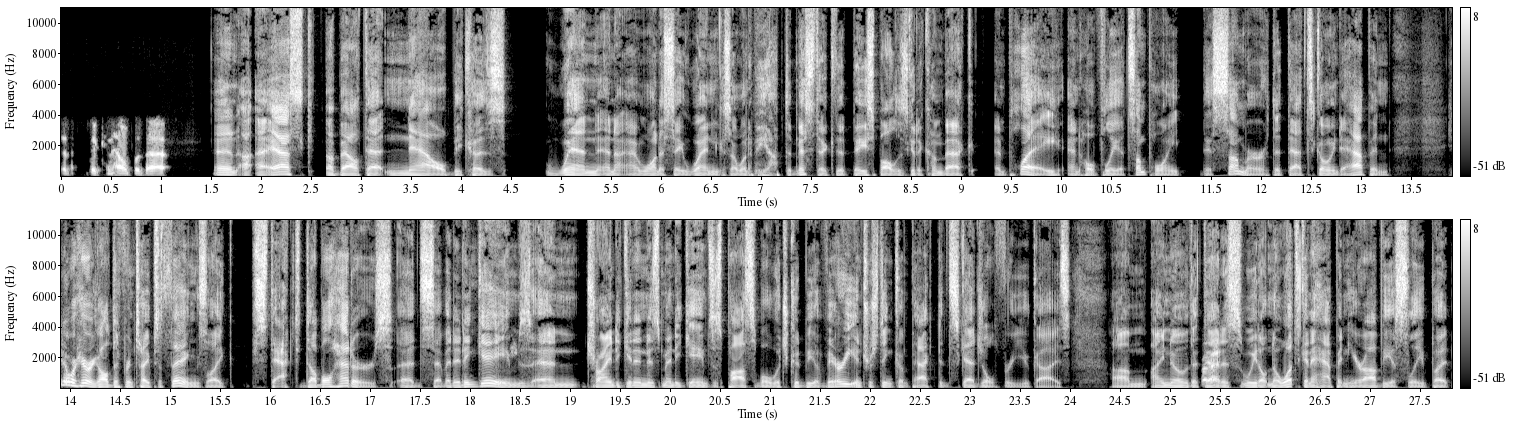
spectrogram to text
that, that can help with that. And I ask about that now because when, and I want to say when because I want to be optimistic that baseball is going to come back and play, and hopefully at some point this summer that that's going to happen you know, we're hearing all different types of things like stacked double headers and seven inning games and trying to get in as many games as possible, which could be a very interesting compacted schedule for you guys. Um, I know that right. that is, we don't know what's going to happen here, obviously, but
